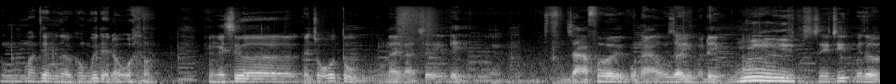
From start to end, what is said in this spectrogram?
Không mang thêm bây giờ không biết để đâu rồi ngày xưa cái chỗ tủ này là sẽ để giá phơi quần áo giày mà để mười xê chít. Bây giờ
